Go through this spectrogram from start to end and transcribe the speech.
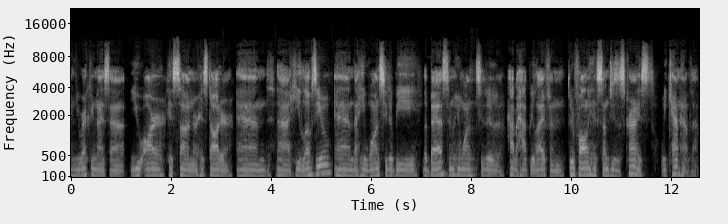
and you recognize that you are his son or his daughter and that he loves you and that he wants you to be the best and he wants you to have a happy life. And through following his son Jesus Christ we can have that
